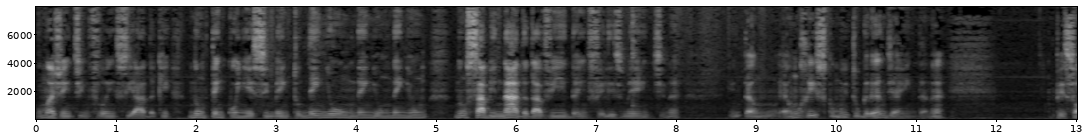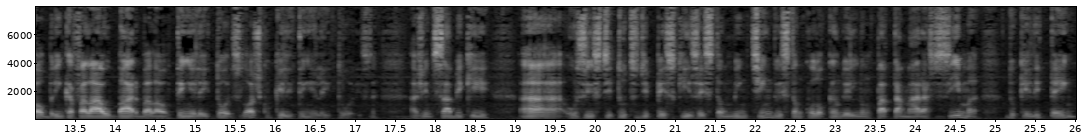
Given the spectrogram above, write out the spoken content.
uma gente influenciada que não tem conhecimento nenhum, nenhum, nenhum, não sabe nada da vida, infelizmente, né? Então é um risco muito grande ainda, né? O pessoal brinca falar, ah, o Barba lá tem eleitores. Lógico que ele tem eleitores. Né? A gente sabe que ah, os institutos de pesquisa estão mentindo, estão colocando ele num patamar acima do que ele tem,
